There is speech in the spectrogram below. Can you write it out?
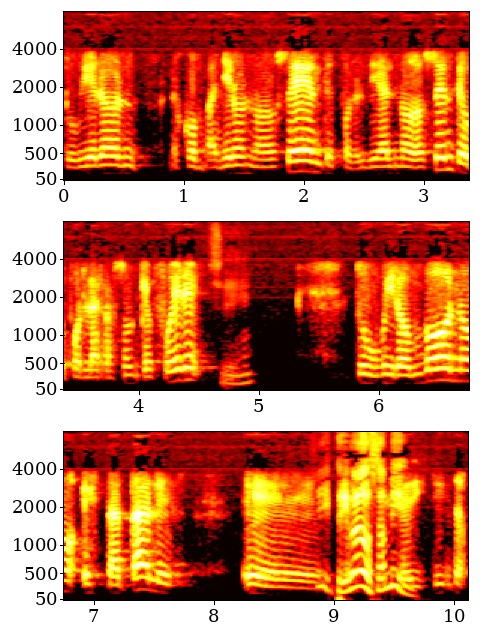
tuvieron los compañeros no docentes por el día del no docente o por la razón que fuere, tuvieron bonos estatales. Eh, privados también. distintos,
